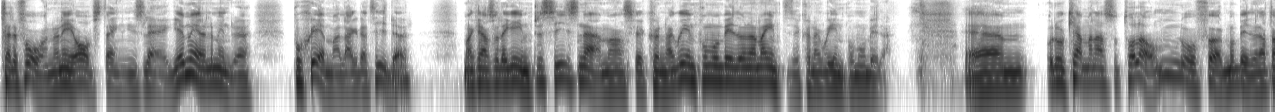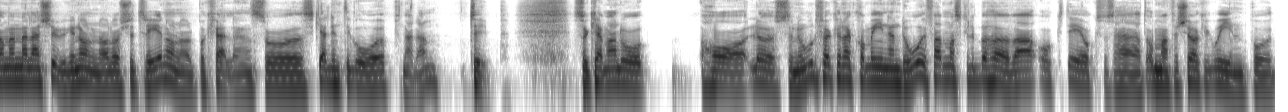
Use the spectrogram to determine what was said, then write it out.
telefonen i avstängningsläge mer eller mindre på schemalagda tider. Man kan alltså lägga in precis när man ska kunna gå in på mobilen och när man inte ska kunna gå in på mobilen. Um, och då kan man alltså tala om då för mobilen att ja, mellan 20.00 och 23.00 på kvällen så ska det inte gå att öppna den. Typ. Så kan man då ha lösenord för att kunna komma in ändå ifall man skulle behöva. Och det är också så här att om man försöker gå in på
